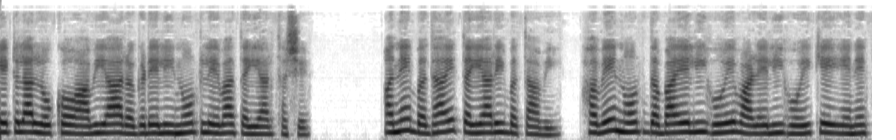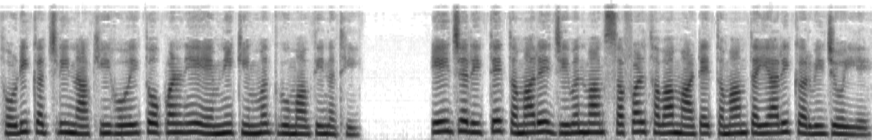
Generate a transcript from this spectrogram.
કેટલા લોકો આવી આ રગડેલી નોટ લેવા તૈયાર થશે? અને બધાએ તૈયારી બતાવી. હવે નોટ દબાયેલી હોય, વાળેલી હોય કે એને થોડી કચડી નાખી હોય તો પણ એ એમની કિંમત ગુમાવતી નથી. એ જ રીતે તમારે જીવનમાં સફળ થવા માટે તમામ તૈયારી કરવી જોઈએ.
